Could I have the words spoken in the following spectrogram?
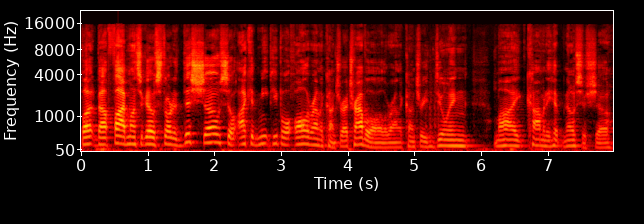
But about five months ago, started this show so I could meet people all around the country. I travel all around the country doing my comedy hypnosis show,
